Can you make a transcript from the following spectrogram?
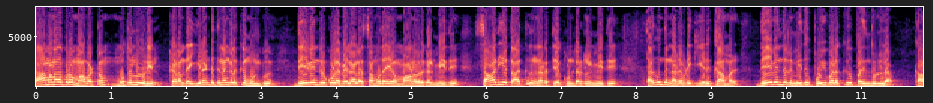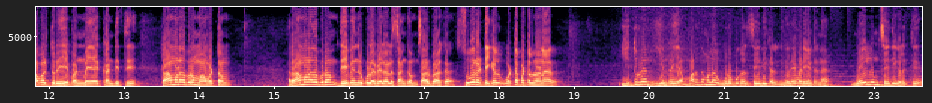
ராமநாதபுரம் மாவட்டம் முதலூரில் கடந்த இரண்டு தினங்களுக்கு முன்பு தேவேந்திரகுல வேளாளர் சமுதாய மாணவர்கள் மீது சாதிய தாக்குதல் நடத்திய குண்டர்கள் மீது தகுந்த நடவடிக்கை எடுக்காமல் தேவேந்திரன் மீது பொய் வழக்கு பதிந்துள்ள காவல்துறையை வன்மையாக கண்டித்து ராமநாதபுரம் மாவட்டம் ராமநாதபுரம் தேவேந்திரகுல வேளாளர் சங்கம் சார்பாக சுவரட்டிகள் ஒட்டப்பட்டுள்ளனர். இத்துடன் இன்றைய மருதமலர் உறவுகள் செய்திகள் நிறைவடைகின்றன. மேலும் செய்திகளுக்கு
